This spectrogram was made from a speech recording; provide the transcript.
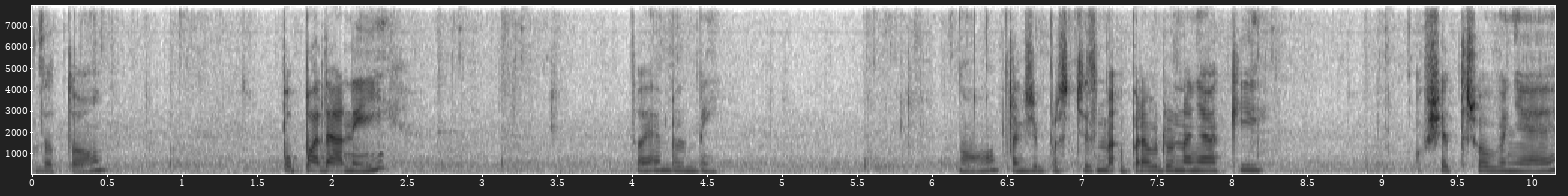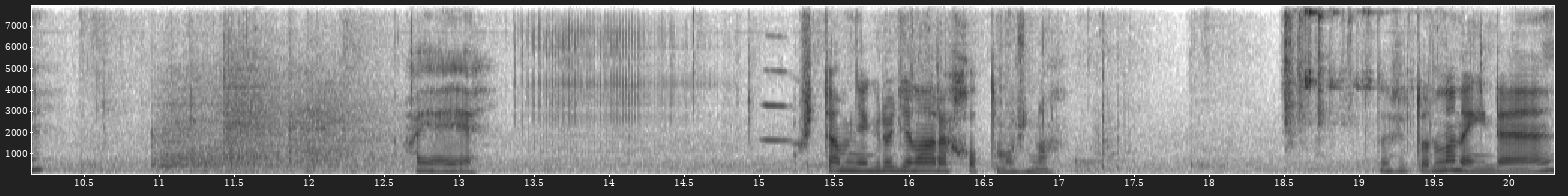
za to. Popadaný. To je blbý. No, takže prostě jsme opravdu na nějaký ošetřovně. A je, je. Už tam někdo dělá rachot možná. Takže tohle nejde.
